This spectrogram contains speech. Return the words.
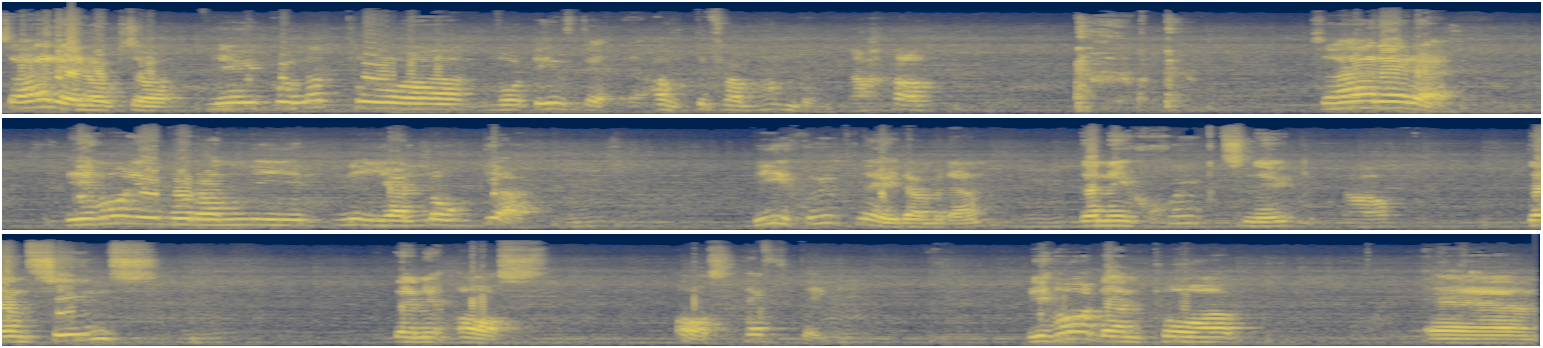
Så här är det också. Ni har ju kollat på vårt Insta. Alltid fram handen. Ja. Så här är det. Vi har ju våra ny, nya logga. Mm. Vi är sjukt nöjda med den. Mm. Den är sjukt snygg. Ja. Den syns. Den är as, ashäftig. Vi har den på... Eh,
